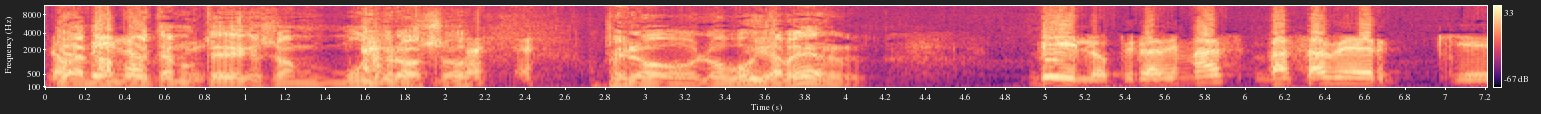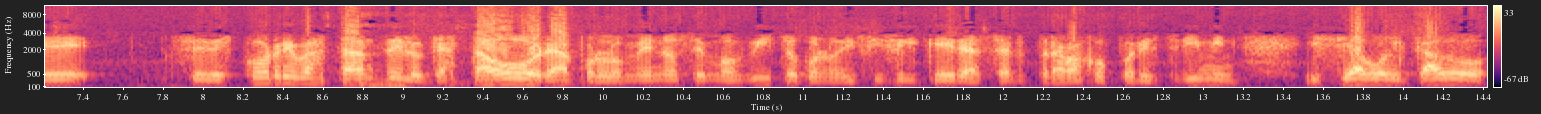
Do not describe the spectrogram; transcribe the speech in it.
No, y además porque están ustedes que son muy grosos, pero lo voy a ver. Velo, pero además vas a ver que se descorre bastante de lo que hasta ahora, por lo menos hemos visto con lo difícil que era hacer trabajos por streaming y se ha volcado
